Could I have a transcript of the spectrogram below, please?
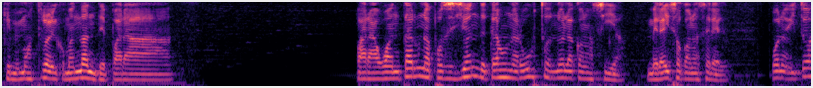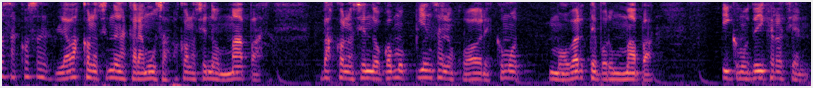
que me mostró el comandante para para aguantar una posición detrás de un arbusto no la conocía, me la hizo conocer él. Bueno, y todas esas cosas las vas conociendo en las caramuzas, vas conociendo mapas, vas conociendo cómo piensan los jugadores, cómo moverte por un mapa. Y como te dije recién,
